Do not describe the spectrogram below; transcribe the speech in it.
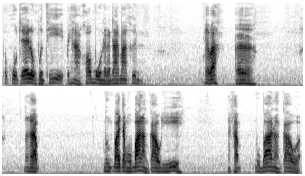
พวกกูจะได้ลงพื้นที่ไปหาข้อมูลอะไรกันได้มากขึ้นเข้าใจปะเออนะครับ มึงไปจากหมู่บ้านหลังเก่าดีนะครับ หมู่บ้านหลังเก่าอะ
